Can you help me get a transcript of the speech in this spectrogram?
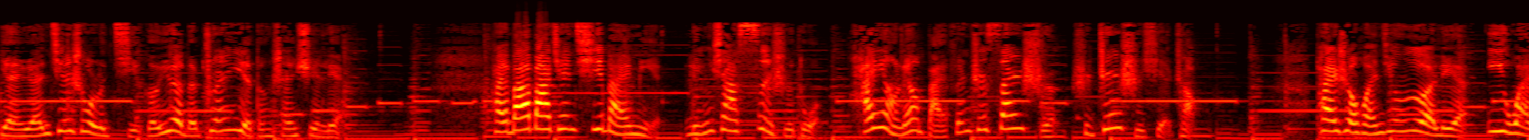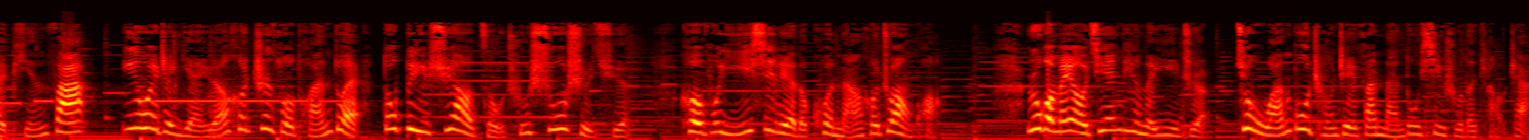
演员接受了几个月的专业登山训练。海拔八千七百米，零下四十度，含氧量百分之三十，是真实写照。拍摄环境恶劣，意外频发，意味着演员和制作团队都必须要走出舒适区，克服一系列的困难和状况。如果没有坚定的意志，就完不成这番难度系数的挑战。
